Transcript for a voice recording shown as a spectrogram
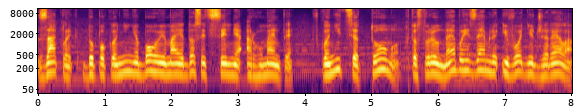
Заклик до поклоніння Богові має досить сильні аргументи. Вклоніться тому, хто створив небо і землю і водні джерела.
